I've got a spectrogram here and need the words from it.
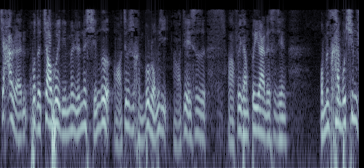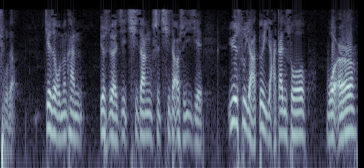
家人或者教会里面人的行恶啊，这个是很不容易啊，这也是啊非常悲哀的事情，我们看不清楚的。接着我们看约书亚记七章十七到二十一节，约书亚对亚干说：“我儿，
